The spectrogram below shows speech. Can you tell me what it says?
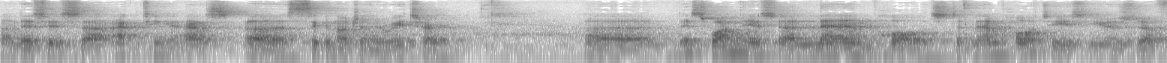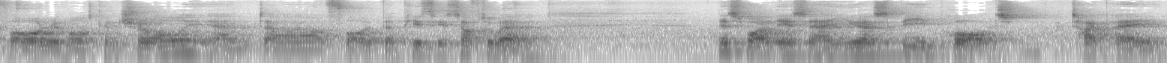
uh, this is uh, acting as a signal generator. Uh, this one is a LAN port. The LAN port is used for remote control and uh, for the PC software. This one is a USB port type A.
